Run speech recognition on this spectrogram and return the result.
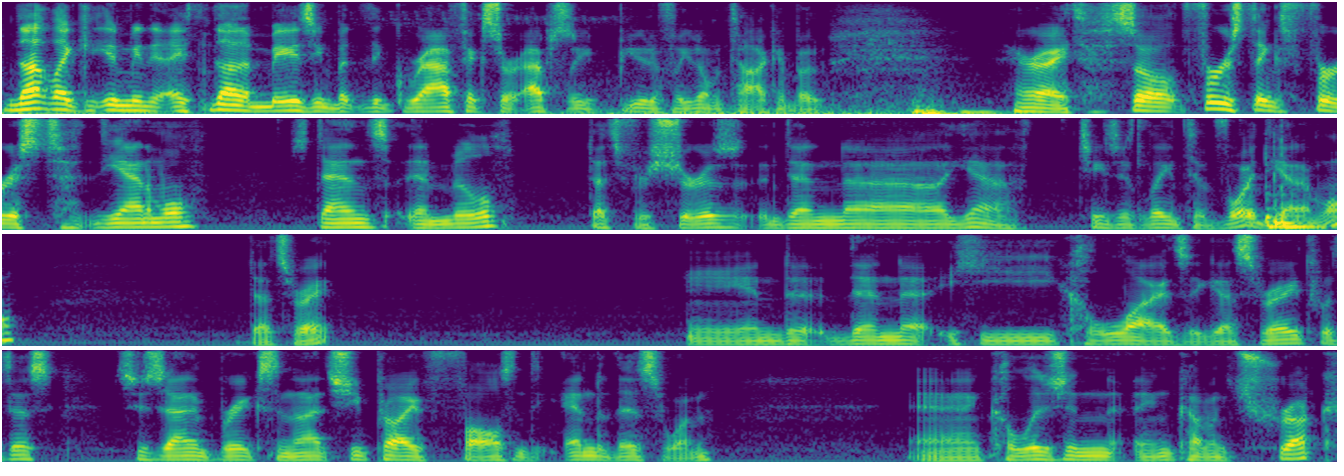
Not like I mean, it's not amazing, but the graphics are absolutely beautiful. You I'm talking about. All right. So first things first, the animal stands in the middle that's for sure. And then, uh, yeah, change his lane to avoid the animal. That's right. And uh, then uh, he collides, I guess, right, with this. Suzanne breaks the knot. She probably falls at the end of this one. And collision incoming truck.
